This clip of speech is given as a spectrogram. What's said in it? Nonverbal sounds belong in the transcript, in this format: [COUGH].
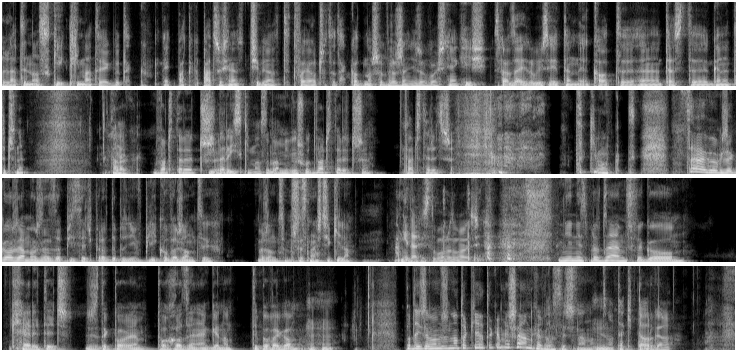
latynoskie klimaty, jakby tak, jak pat- patrzę się na ciebie, na twoje oczy, to tak odnoszę wrażenie, że właśnie jakiś... Sprawdzałeś, robisz sobie ten kod, e, test genetyczny? Tak. 2, 4, 3. Iberyjski mocno. Chyba mi wyszło 2, 4, 3. 2, 4, 3. Mam... Całego Grzegorza można zapisać prawdopodobnie w pliku ważących, ważącym 16 kilo. Nie da się z tobą rozmawiać. [LAUGHS] Nie, nie sprawdzałem swojego heritage, że tak powiem, pochodzenia genotypowego. Mhm. Podejrzewam, że no takie, taka mieszanka klasyczna. No. No taki torgal.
